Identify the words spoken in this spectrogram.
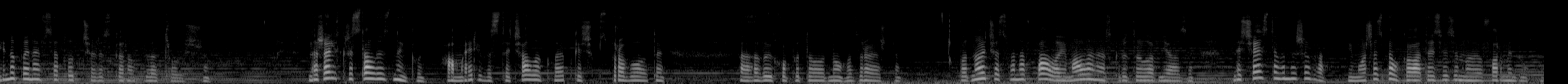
Він опинився тут через кораблетрощу. На жаль, кристали зникли, а Мері вистачало клепки, щоб спробувати е, вихопити одного з решти. Водночас вона впала і мало не скрутила в'язи. На щастя, вона жива і може спілкуватися зі мною у формі духу.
